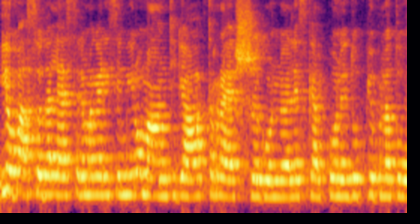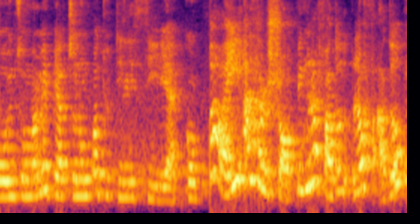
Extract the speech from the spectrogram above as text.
io passo dall'essere magari semi-romantica a trash con le scarpone doppio plateau, insomma a me piacciono un po' tutti gli stili, ecco. Poi, altro shopping l'ho fatto, fatto,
